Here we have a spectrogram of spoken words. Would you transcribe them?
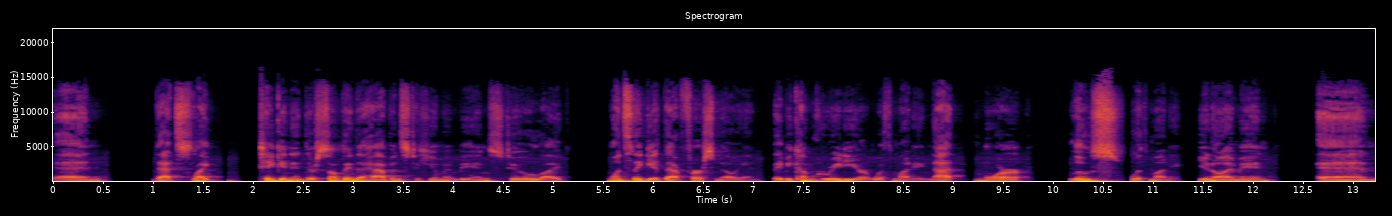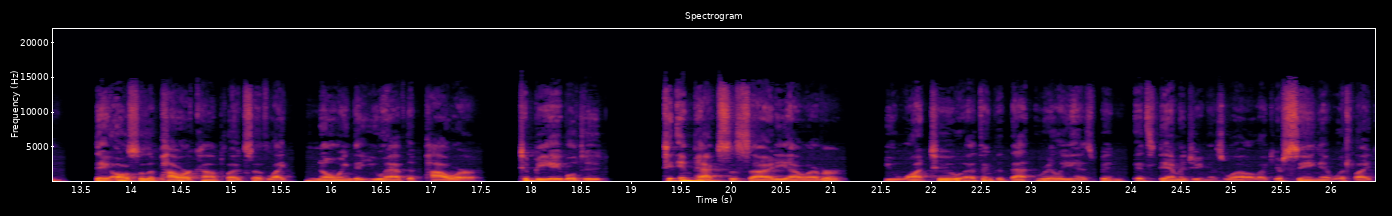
and that's like taking in. There's something that happens to human beings too, like once they get that first million, they become greedier with money, not more loose with money. You know what I mean? And they also the power complex of like knowing that you have the power to be able to to impact society however you want to i think that that really has been it's damaging as well like you're seeing it with like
